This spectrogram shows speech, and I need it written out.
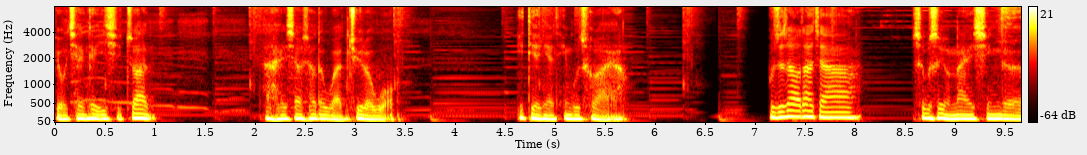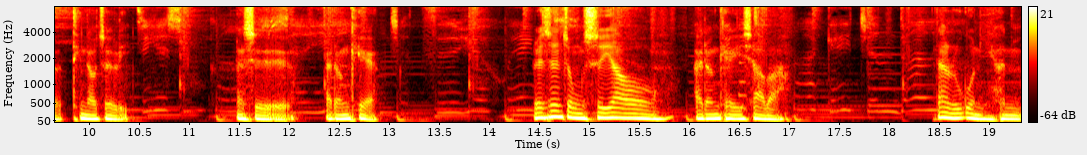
有钱可以一起赚，他还笑笑的婉拒了我，一点也听不出来啊。不知道大家是不是有耐心的听到这里？但是 I don't care，人生总是要 I don't care 一下吧。但如果你很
